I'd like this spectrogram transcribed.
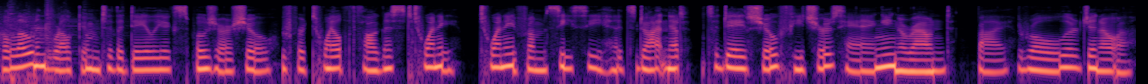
Hello and welcome to the Daily Exposure Show for 12th August 2020 from cchits.net. Today's show features Hanging Around by Roller Genoa.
